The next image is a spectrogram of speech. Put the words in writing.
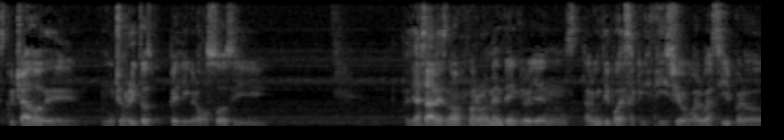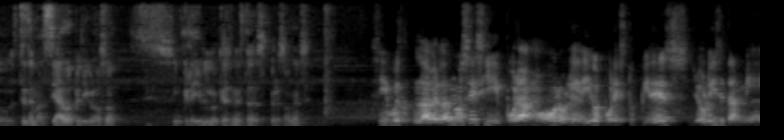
he escuchado de muchos ritos peligrosos y, pues ya sabes, ¿no? Normalmente incluyen algún tipo de sacrificio o algo así, pero este es demasiado peligroso. Es increíble lo que hacen estas personas. Sí, pues la verdad no sé si por amor o le digo por estupidez, yo lo hice también.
